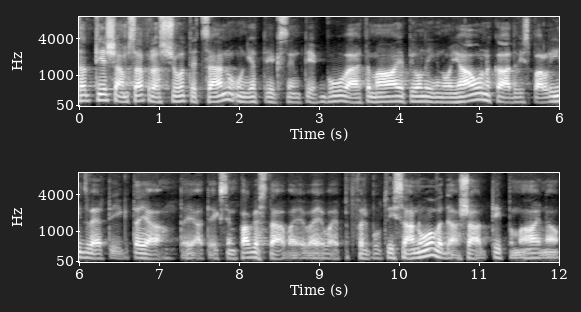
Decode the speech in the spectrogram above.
tad tiešām saprast šo cenu, un, ja tieksim, tiek būvēta māja pilnīgi no jauna, kāda vispār līdzvērtīga tajā, tajā teiksim, pagastā vai, vai, vai pat varbūt visā novadā šāda tipa māja nav.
